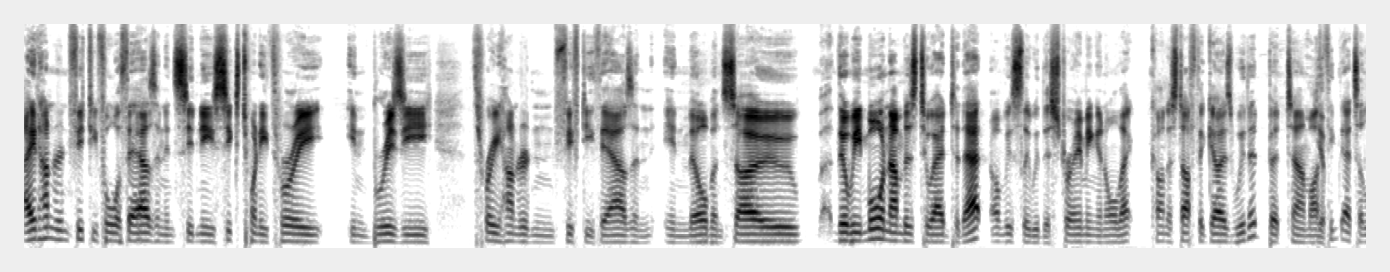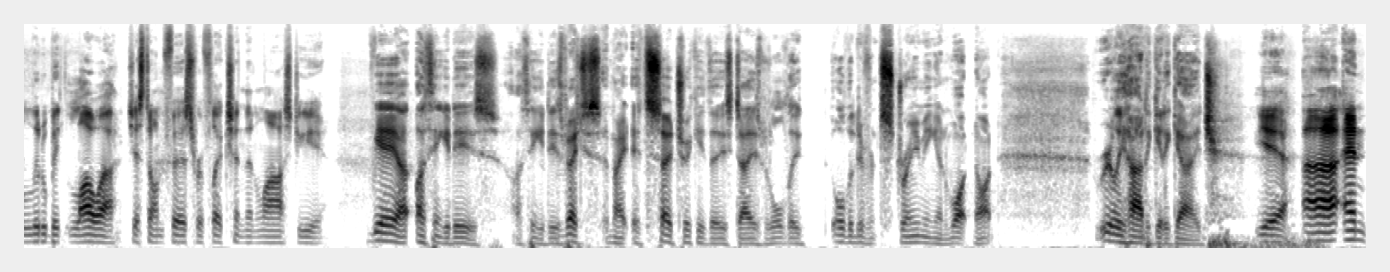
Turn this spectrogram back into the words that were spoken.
854,000 in Sydney, 623 in Brizzy, 350,000 in Melbourne. So there'll be more numbers to add to that, obviously with the streaming and all that kind of stuff that goes with it. But um, I yep. think that's a little bit lower just on first reflection than last year. Yeah, I think it is. I think it is. But just, mate, it's so tricky these days with all the all the different streaming and whatnot. Really hard to get a gauge. Yeah, uh, and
